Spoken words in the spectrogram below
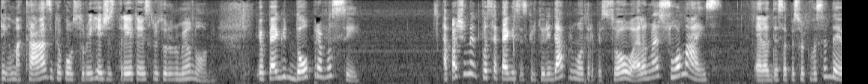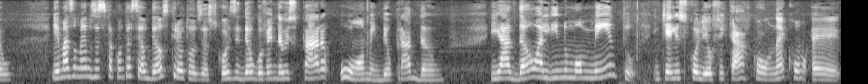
Tem uma casa que eu construí, registrei, eu tenho a escritura no meu nome. Eu pego e dou para você. A partir do momento que você pega essa escritura e dá para uma outra pessoa, ela não é sua mais. Ela é dessa pessoa que você deu. E é mais ou menos isso que aconteceu. Deus criou todas as coisas e deu o governo, deu isso para o homem, deu para Adão. E Adão, ali no momento em que ele escolheu ficar com, né, com, é,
